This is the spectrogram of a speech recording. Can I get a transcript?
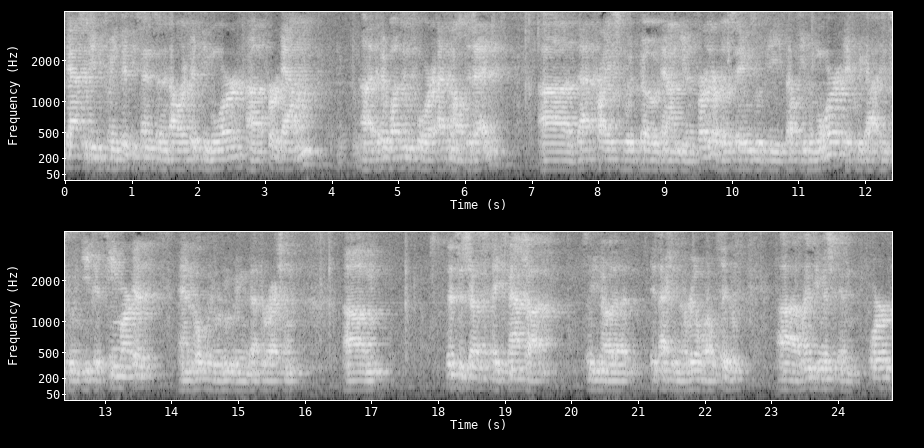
gas would be between 50 cents and $1.50 more uh, per gallon uh, if it wasn't for ethanol today. Uh, that price would go down even further. Those savings would be felt even more if we got into an E15 market, and hopefully we're moving in that direction. Um, this is just a snapshot, so you know that it's actually in the real world too. Uh, Lansing, Michigan, four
